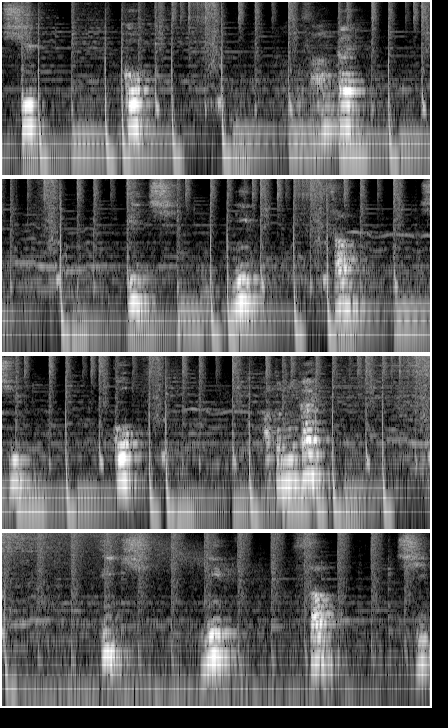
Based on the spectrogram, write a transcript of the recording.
4 5あと3回。1 2 3 4 5あと2回。1 2 3 4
